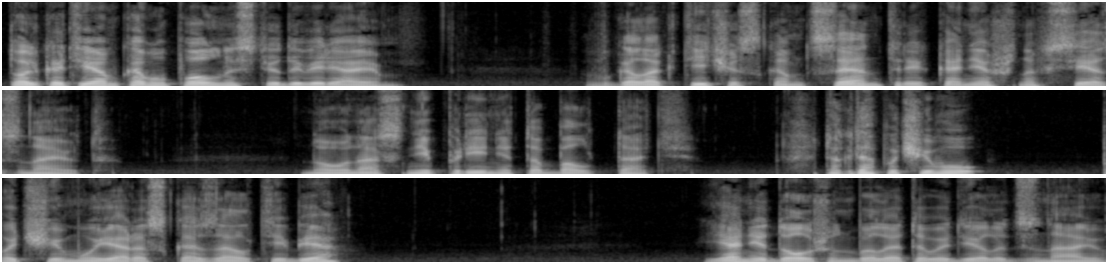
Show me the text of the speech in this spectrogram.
только тем, кому полностью доверяем. В галактическом центре, конечно, все знают, но у нас не принято болтать. Тогда почему почему я рассказал тебе? Я не должен был этого делать, знаю.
